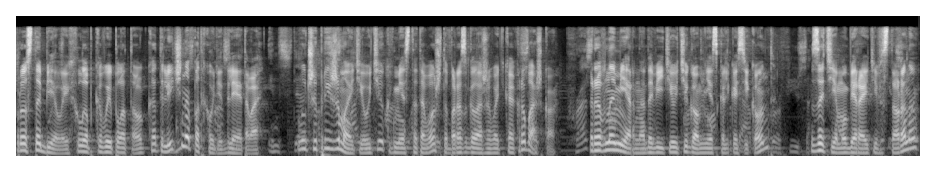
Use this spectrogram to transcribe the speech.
Просто белый хлопковый платок отлично подходит для этого. Лучше прижимайте утюг вместо того, чтобы разглаживать как рубашку. Равномерно давите утюгом несколько секунд, затем убирайте в сторону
